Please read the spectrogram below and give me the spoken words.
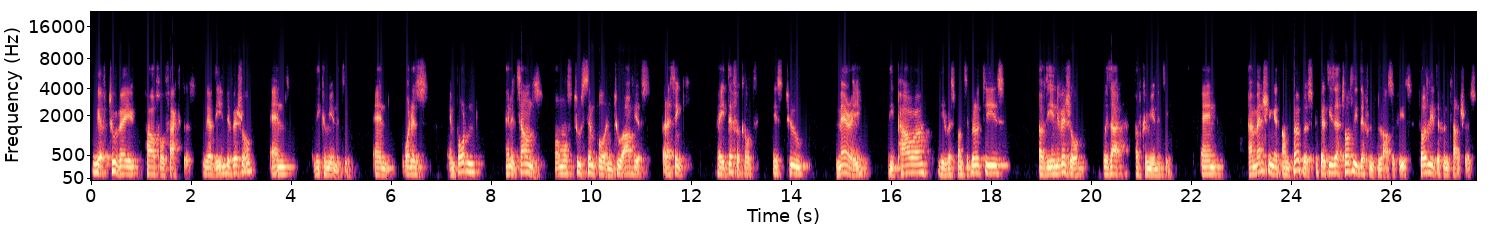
we have two very powerful factors. We have the individual and the community. And what is important, and it sounds almost too simple and too obvious, but I think very difficult, is to marry the power, the responsibilities, of the individual with that of community. And I'm mentioning it on purpose because these are totally different philosophies, totally different cultures.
